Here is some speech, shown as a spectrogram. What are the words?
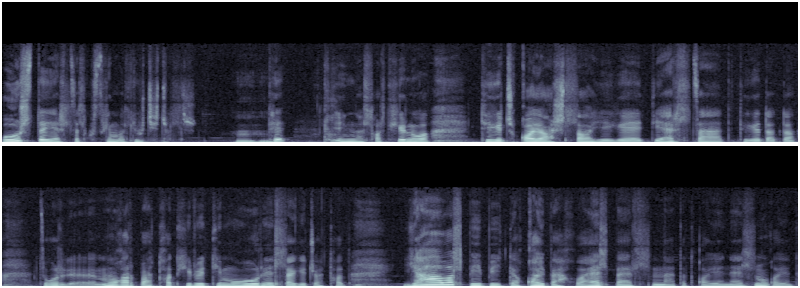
өөртөө ярилцал хүсэх юм бол юу ч хийж болно шүү. Тэ? Энэ болохоор тэгэхээр нөгөө тэгж гоё оршлоо хийгээд ярилцаад тэгээд одоо зүгээр муугар бодоход хэрвээ тийм өөр ялла гэж бодоход яавал би биедээ гой байх вэ? Аль байрлал нь надад гоё вэ? Аль нь гоё вэ?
